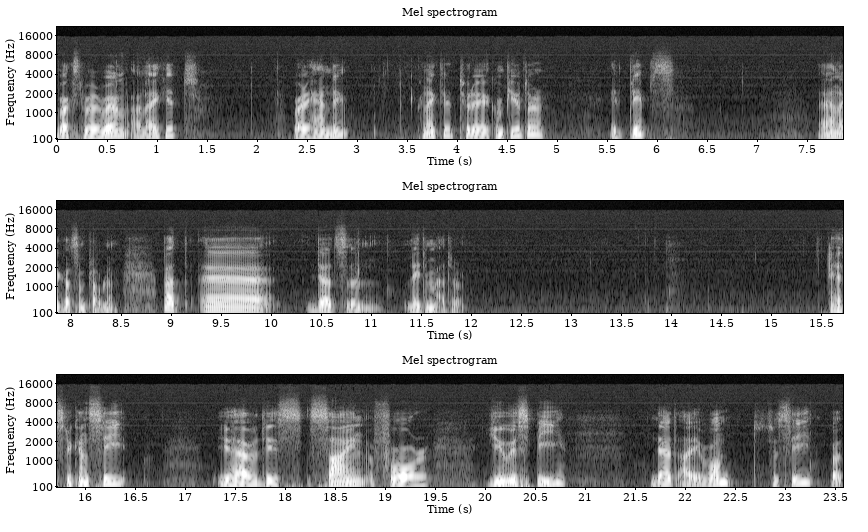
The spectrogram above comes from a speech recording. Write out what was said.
Works very well. I like it. Very handy. Connected to the computer. It blips. And I got some problem. But uh, that's a later matter. As you can see, you have this sign for USB that I want to see but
